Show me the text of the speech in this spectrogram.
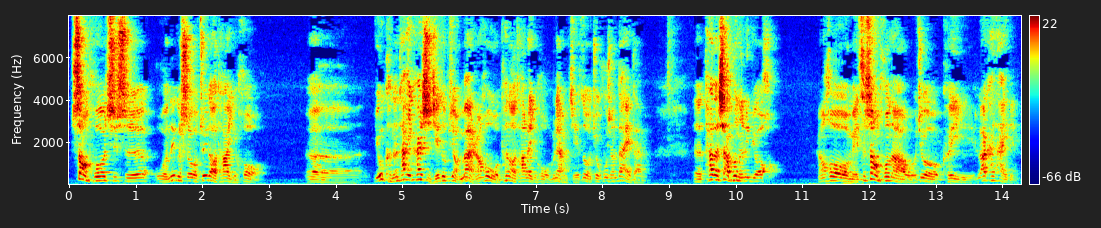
上坡其实我那个时候追到他以后，呃，有可能他一开始节奏比较慢，然后我碰到他了以后，我们俩节奏就互相带一带嘛。呃，他的下坡能力比较好，然后每次上坡呢，我就可以拉开他一点，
